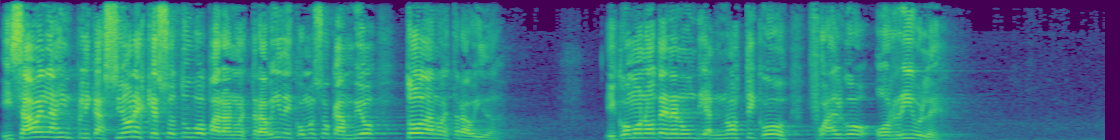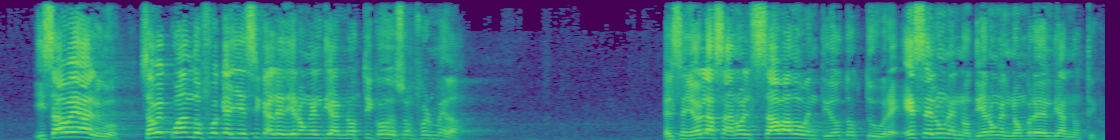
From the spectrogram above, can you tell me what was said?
Y saben las implicaciones que eso tuvo para nuestra vida y cómo eso cambió toda nuestra vida. Y cómo no tener un diagnóstico fue algo horrible. ¿Y sabe algo? ¿Sabe cuándo fue que a Jessica le dieron el diagnóstico de su enfermedad? El Señor la sanó el sábado 22 de octubre. Ese lunes nos dieron el nombre del diagnóstico.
